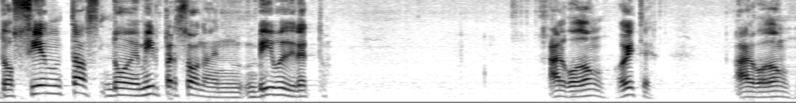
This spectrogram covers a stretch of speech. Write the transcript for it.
209 mil personas en vivo y directo. Algodón, ¿oíste? Algodón.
